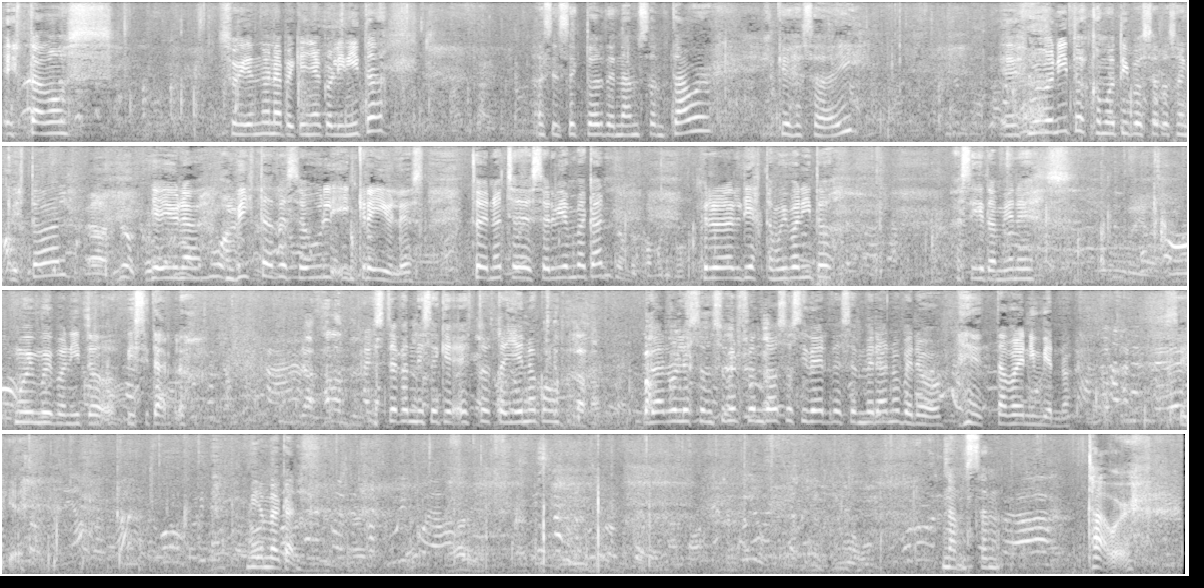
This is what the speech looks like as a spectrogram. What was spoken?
Estamos subiendo una pequeña colinita hacia el sector de Namsan Tower, que es esa de ahí. Es muy bonito, es como tipo Cerro San Cristóbal y hay unas vistas de Seúl increíbles. Esto de noche debe ser bien bacán, pero ahora el día está muy bonito, así que también es muy muy bonito visitarlo. Stefan dice que esto está lleno como... Los árboles son súper frondosos y verdes en verano, pero estamos en invierno. Así que... Bien bacán. Namsan Tower.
